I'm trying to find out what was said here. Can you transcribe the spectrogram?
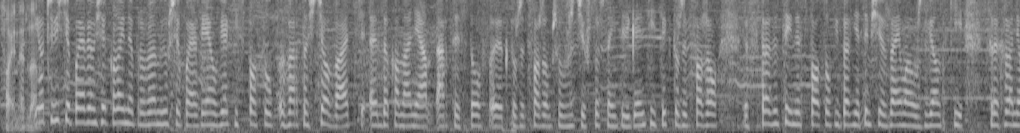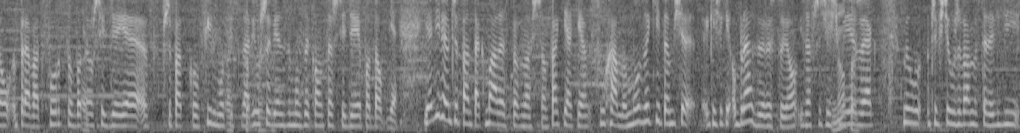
fajne dla I oczywiście pojawią się kolejne problemy, już się pojawiają, w jaki sposób wartościować e, dokonania artystów, e, którzy tworzą przy użyciu sztucznej inteligencji, tych, którzy tworzą w tradycyjny sposób i pewnie tym się zajmą już związki, które chronią prawa twórców, bo to już się dzieje w przypadku filmów i Tak, scenariuszy, prawda. więc z muzyką też się dzieje podobnie. Ja nie wiem, czy pan tak ma, ale z pewnością tak, jak ja słucham muzyki, to mi się jakieś takie obrazy rysują i zawsze się No śmieję, tak. że jak my oczywiście używamy w telewizji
